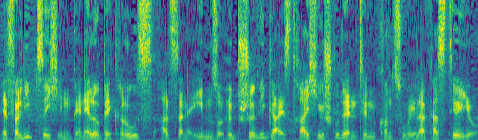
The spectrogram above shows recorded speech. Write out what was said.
Er verliebt sich in Penelope Cruz als seine ebenso hübsche wie geistreiche Studentin Consuela Castillo.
